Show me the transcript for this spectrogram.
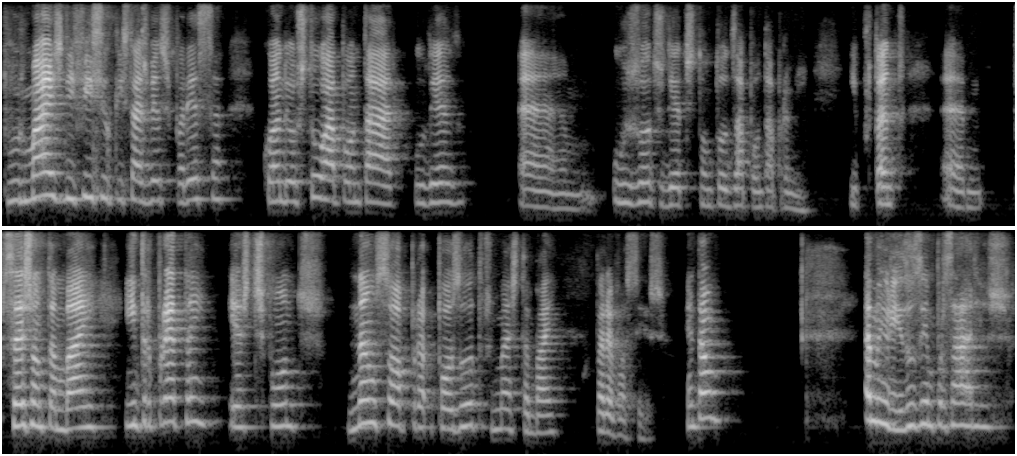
por mais difícil que isto às vezes pareça, quando eu estou a apontar o dedo, um, os outros dedos estão todos a apontar para mim. E, portanto, um, sejam também, interpretem estes pontos, não só para, para os outros, mas também para vocês. Então, a maioria dos empresários,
